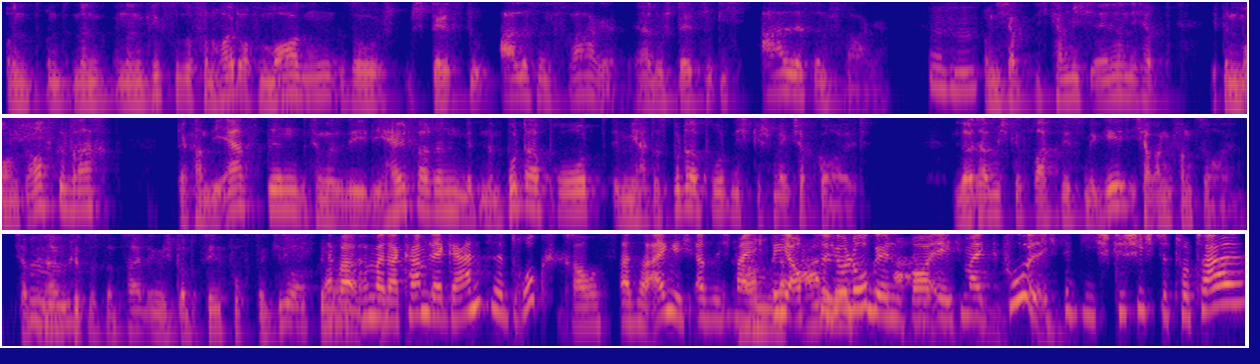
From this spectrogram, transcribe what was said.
Und, und, dann, und dann kriegst du so von heute auf morgen, so stellst du alles in Frage. Ja, du stellst wirklich alles in Frage. Mhm. Und ich, hab, ich kann mich erinnern, ich, hab, ich bin morgens aufgewacht, da kam die Ärztin bzw. Die, die Helferin mit einem Butterbrot. Mir hat das Butterbrot nicht geschmeckt, ich habe geheult. Die Leute haben mich gefragt, wie es mir geht. Ich habe angefangen zu heulen. Ich habe mhm. innerhalb kürzester Zeit irgendwie, ich glaube, 10, 15 Kilo abgenommen. Ja, aber hör mal, da kam der ganze Druck raus. Also eigentlich, also ich meine, ich bin ja auch Psychologin. Boah, ich meine, cool. Ich finde die Geschichte total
